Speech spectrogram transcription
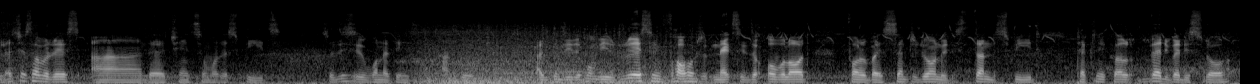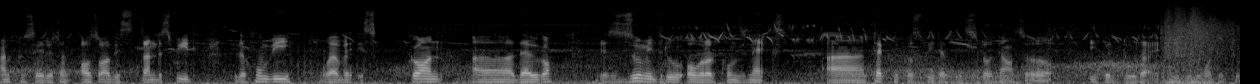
let's just have a race and uh, change some of the speeds. So this is one of the things you can do. As you can see, the Humvee is racing forward, next is the Overlord, followed by Centurion with the standard speed, Technical, very very slow, and Crusader tank also have this standard speed. The Humvee, wherever it's gone, uh, there we go just zooming through Overlord comes next. And technical speed has been slowed down so you could do that if you wanted to.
